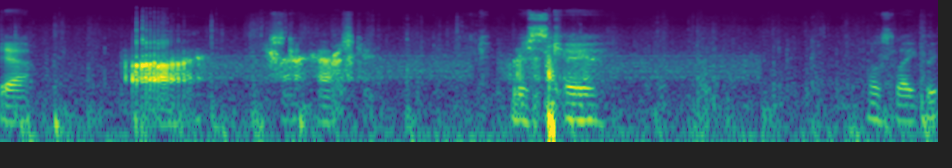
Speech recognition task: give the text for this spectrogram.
Yeah. Uh, you still risky. Risque. Most likely.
